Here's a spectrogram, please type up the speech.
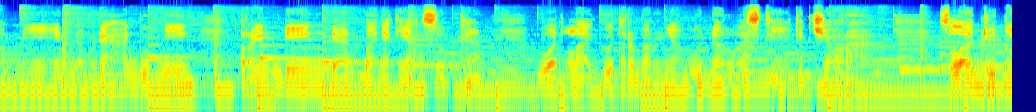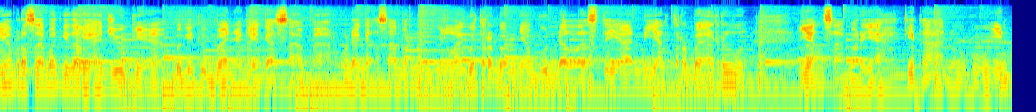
Amin. Mudah-mudahan booming, trending, dan banyak yang suka buat lagu terbarunya Bunda Lesti Kejora. Selanjutnya persahabat kita lihat juga Begitu banyak yang gak sabar Udah gak sabar nungguin lagu terbarunya Bunda Lestiani yang terbaru Yang sabar ya kita nungguin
